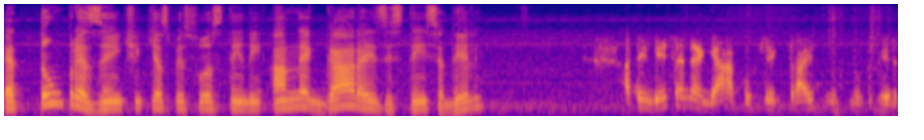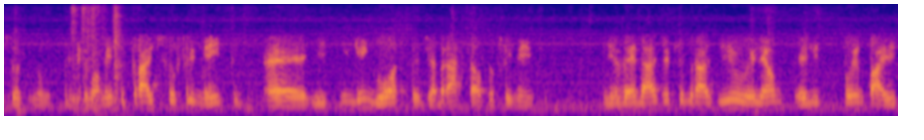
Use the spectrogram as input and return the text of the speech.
é tão presente que as pessoas tendem a negar a existência dele? A tendência é negar porque traz, no, primeiro, no primeiro momento, traz sofrimento. É, e ninguém gosta de abraçar o sofrimento. E a verdade é que o Brasil ele, é um, ele foi um país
